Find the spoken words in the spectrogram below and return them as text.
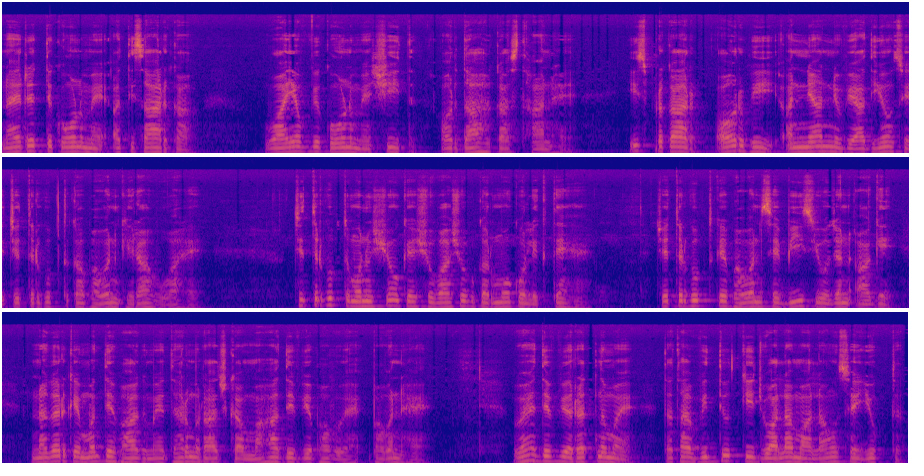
नैऋत्य कोण में अतिसार का वायव्य कोण में शीत और दाह का स्थान है। इस प्रकार और भी अन्यान्य व्याधियों से चित्रगुप्त का भवन घिरा हुआ है। चित्रगुप्त मनुष्यों के शुभाशुभ कर्मों को लिखते हैं। चित्रगुप्त के भवन से बीस योजन आगे, नगर के मध्य भाग में धर्मराज का महादिव्य भव भवन है। वह दिव्य रत्नमय तथा विद्युत की ज्वालामालाओं से युक्त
